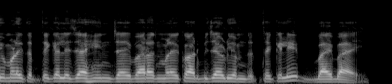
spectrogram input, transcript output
वीडियो मिले तब तक के लिए जय हिंद जय भारत मिले एक और बीजा वीडियो में तब तक के लिए बाय बाय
